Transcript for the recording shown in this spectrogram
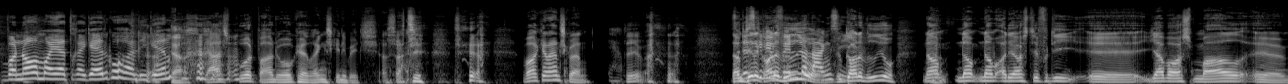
hvornår må jeg drikke alkohol igen? ja. Jeg har spurgt bare, du okay at drikke skinny bitch. Altså, det, det, hvor kan dansk være? Ja. Det, Nå, det, det, er godt at vide, jo. Det er godt at vide jo. Nå, ja. nå, nå, og det er også det, fordi øh, jeg var også meget, øh,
